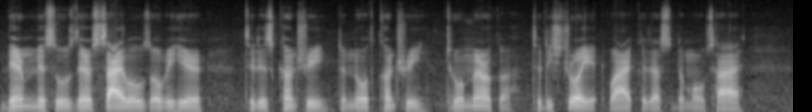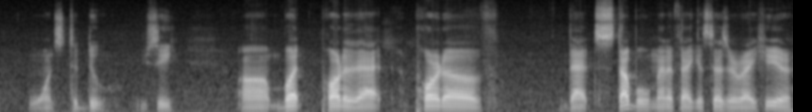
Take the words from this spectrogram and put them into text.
their missiles, their silos over here to this country, the North Country, to America to destroy it. Why? Because that's what the Most High wants to do. You see? Um, but part of that, part of that stubble, matter of fact, it says it right here.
